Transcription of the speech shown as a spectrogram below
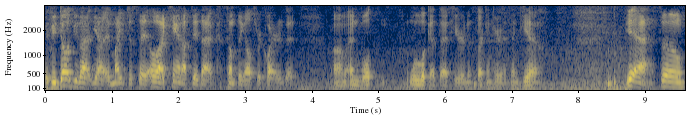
if you don't do that, yeah, it might just say, oh, I can't update that because something else requires it. Um, and we'll we'll look at that here in a second. Here, I think, yeah, yeah. So,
